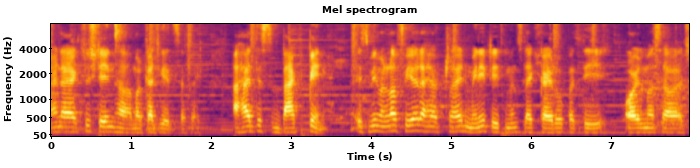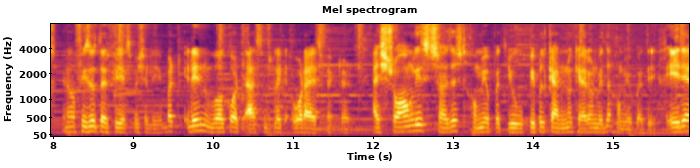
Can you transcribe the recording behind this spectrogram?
and I actually stay in uh, Malkajgiri itself. Like, I had this back pain. It's been one and a year. I have tried many treatments like chiropathy, oil massage, you know, physiotherapy especially, but it didn't work out as much like what I expected. I strongly suggest homeopathy. You people can you know, carry on with the homeopathy. Area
